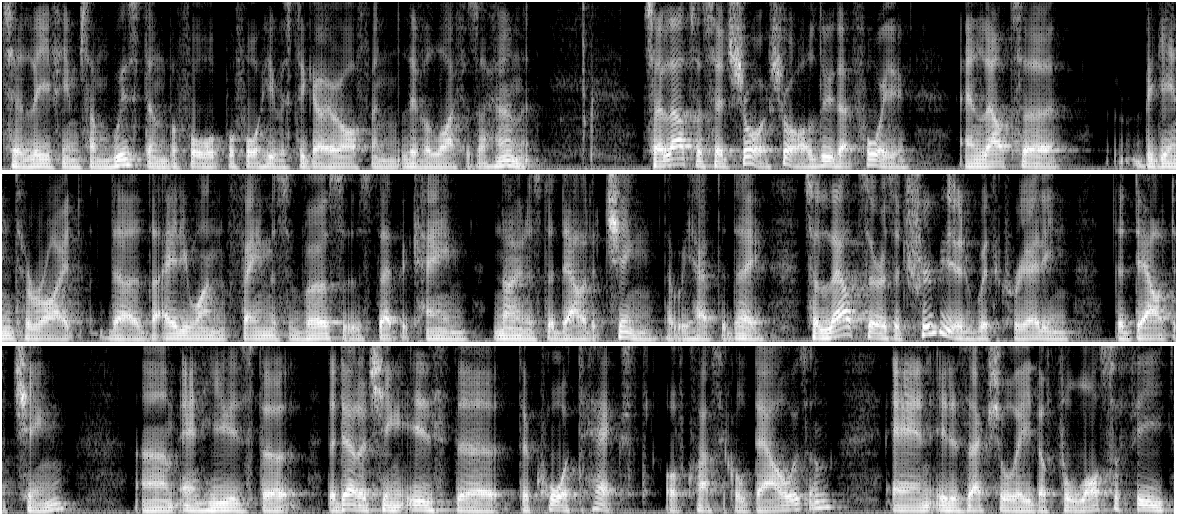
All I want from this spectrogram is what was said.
to leave him some wisdom before, before he was to go off and live a life as a hermit? So Lao Tzu said, sure, sure, I'll do that for you. And Lao Tzu began to write the, the 81 famous verses that became known as the Tao Te Ching that we have today. So Lao Tzu is attributed with creating the Tao Te Ching, um, and he is the, the Tao Te Ching is the, the core text of classical Taoism, and it is actually the philosophy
